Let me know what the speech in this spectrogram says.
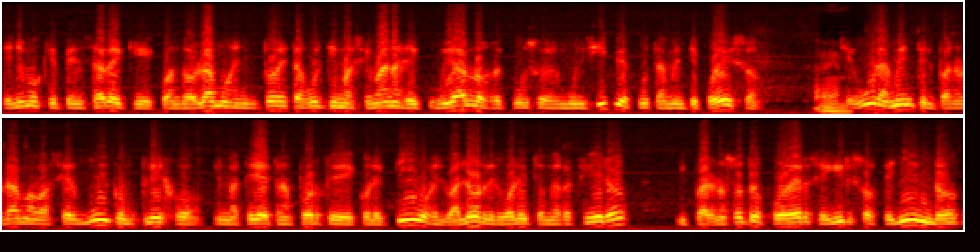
tenemos que pensar de que cuando hablamos en todas estas últimas semanas de cuidar los recursos del municipio es justamente por eso. Seguramente el panorama va a ser muy complejo en materia de transporte de colectivos, el valor del boleto me refiero, y para nosotros poder seguir sosteniendo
